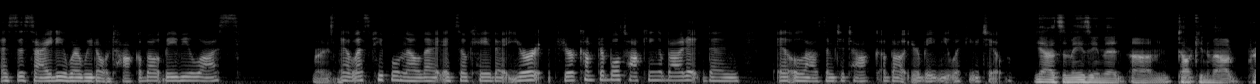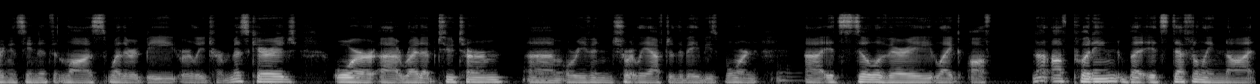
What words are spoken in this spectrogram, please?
a society where we don't talk about baby loss right it lets people know that it's okay that you're if you're comfortable talking about it then it allows them to talk about your baby with you too. Yeah, it's amazing that um, talking about pregnancy and infant loss, whether it be early term miscarriage or uh, right up to term, um, mm-hmm. or even shortly after the baby's born, mm-hmm. uh, it's still a very like off, not off putting, but it's definitely not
